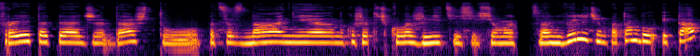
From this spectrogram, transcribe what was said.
Фрейд, опять же, да, что подсознание, на кушеточку ложитесь, и все мы с вами вылечим. Потом был этап,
